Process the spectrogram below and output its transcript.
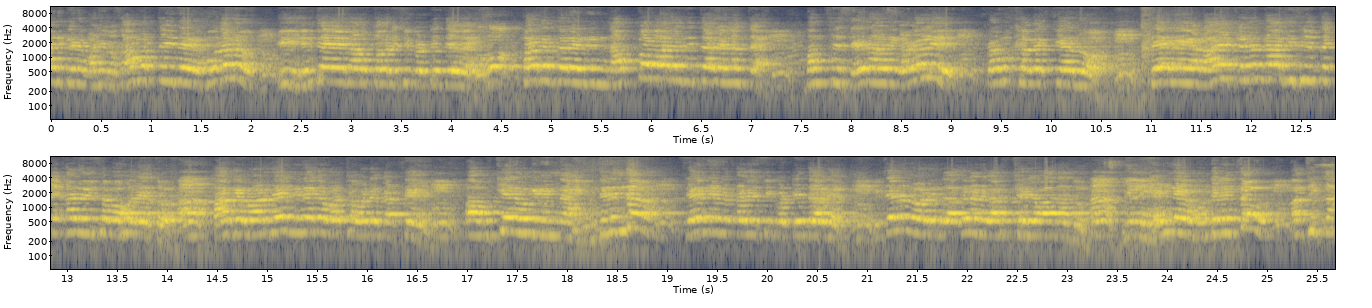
ಕಪ್ಪ ಮಾಡಿರುವ ಪಡೆಯುವ ಸಾಮರ್ಥ್ಯ ಇದೆ ಮೊದಲು ಈ ಹಿಂದೆ ನಾವು ತೋರಿಸಿಕೊಟ್ಟಿದ್ದೇವೆ. ಹಾಗಂದರೆ ನಿನ್ನ ಅಪ್ಪ ಬಾರದಿದ್ದಾರೆ ಏನಂತೆ? ಮಂತ್ರಿ ಸೇನಾನಿಗಳಲ್ಲಿ ಪ್ರಮುಖ ವ್ಯಕ್ತಿಯನ್ನು ಸೇನೆಯ ನಾಯಕನನ್ನಾಗಿಸಿ ಯುದ್ಧಕ್ಕೆ ಕಳುಹಿಸಬಹುದೇತು? ಹಾಗೆ ಮಾಡದೆ ನಿನಗೆ ವರ್ಷ ಹೊಡೆ ಕಟ್ಟಿ. ಆ ಮುಖ್ಯವಾಗಿ ನಿನ್ನ ಹಿಂದಿನಿಂದ ಸೇನೆಯನ್ನು ಕಳುಹಿಸಿಕೊಟ್ಟಿದ್ದಾರೆ. ಇದನ್ನು ನೋಡಿದಾಗ ನನಗೆ ಆಶ್ಚರ್ಯವಾದದ್ದು. ಇಲ್ಲಿ ಹೆಣ್ಣೆ ಮುಂದೆ ನಿಂತು ಅಧಿಕಾರ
